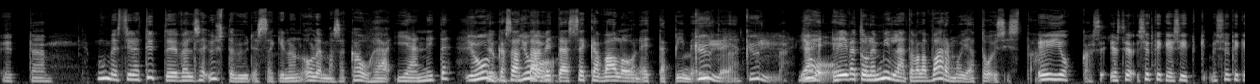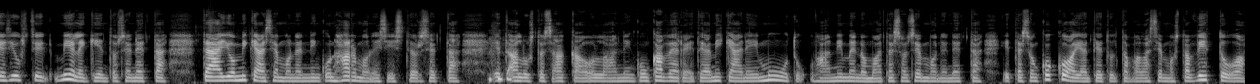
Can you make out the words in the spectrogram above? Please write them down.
että Mun mielestä siinä tyttöjen välisessä ystävyydessäkin on olemassa kauhea jännite, joo, joka saattaa joo. vetää sekä valoon että pimeyteen. Kyllä, kyllä. Ja he, he eivät ole millään tavalla varmoja toisistaan. Ei olekaan. Ja se, se, tekee, siitä, se tekee just siitä mielenkiintoisen, että tämä ei ole mikään semmoinen niin kuin harmonisisters, että, että alusta saakka ollaan niin kuin kavereita ja mikään ei muutu, vaan nimenomaan tässä on semmoinen, että, että tässä on koko ajan tietyllä tavalla semmoista vetoa.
